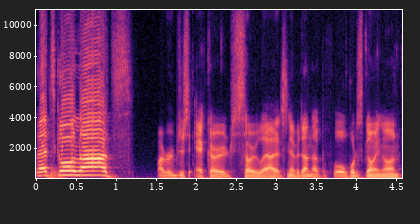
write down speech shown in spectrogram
Let's go, lads. My room just echoed so loud. It's never done that before. What is going on?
